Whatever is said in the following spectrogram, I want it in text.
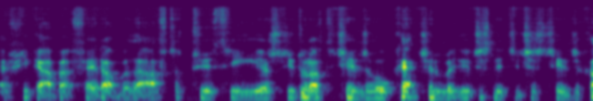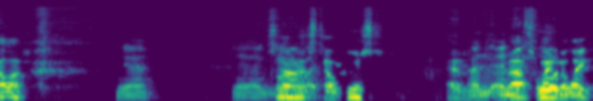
if you get a bit fed up with it after two, three years, you don't have to change the whole kitchen, but you just need to just change the colour. Yeah. Yeah, exactly. As long as it still. And, and, and that's the flooring, like,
